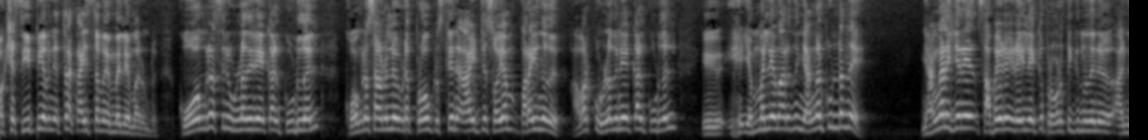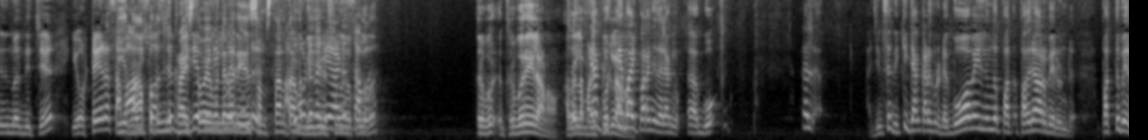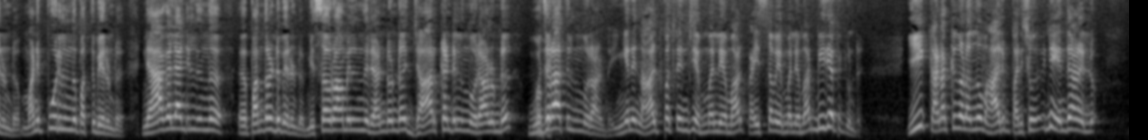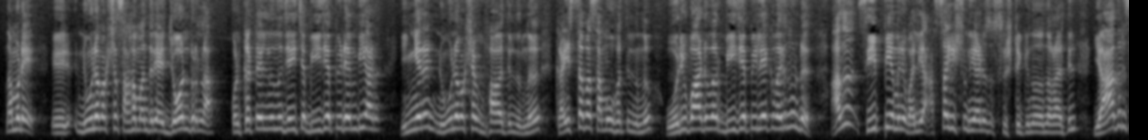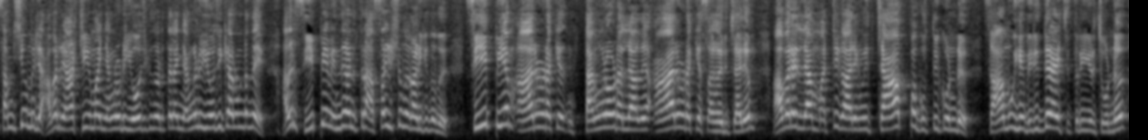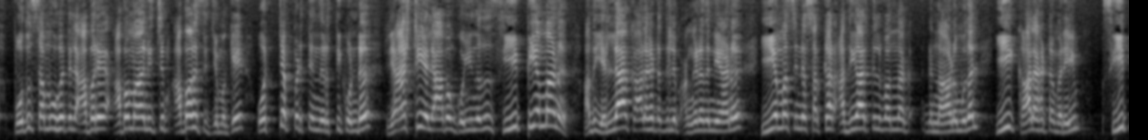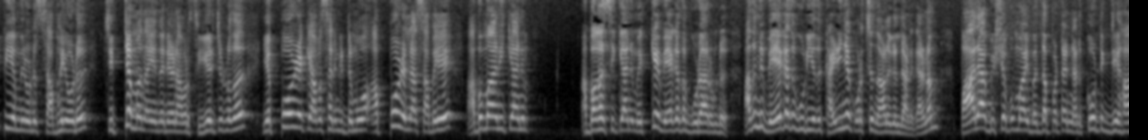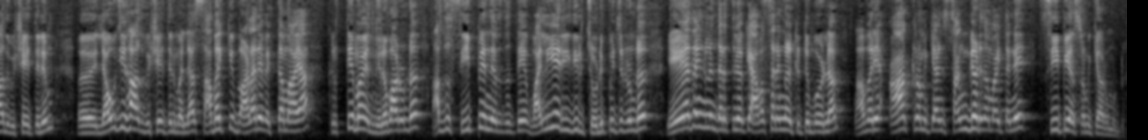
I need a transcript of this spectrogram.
പക്ഷേ സി പി എമ്മിന് എത്ര ക്രൈസ്തവ എം എൽ എമാരുണ്ട് കോൺഗ്രസിന് ഉള്ളതിനേക്കാൾ കൂടുതൽ കോൺഗ്രസ് ആണല്ലോ ഇവിടെ പ്രോ ക്രിസ്ത്യൻ ആയിട്ട് സ്വയം പറയുന്നത്. അവർക്കുള്ളതിനേക്കാൾ കൂടുതൽ എം എൽ എമാരെന്ന് ഞങ്ങൾക്കുണ്ടെന്നേ. ഞങ്ങൾ ഇങ്ങനെ സഭയുടെ ഇടയിലേക്ക് പ്രവർത്തിക്കുന്നതിന് അനുബന്ധിച്ച് ഈ ഒട്ടേറെ ത്രിപു- ത്രിപുരയിലാണോ അതല്ല കൃത്യമായി പറഞ്ഞു തരാം. അജിംസെ നിക്ക് ഞാൻ കണക്കുണ്ട് ഗോവയിൽ നിന്ന് പതിനാറ് പേരുണ്ട്. പത്ത് പേരുണ്ട്. മണിപ്പൂരിൽ നിന്ന് പത്ത് പേരുണ്ട്. നാഗാലാൻഡിൽ നിന്ന് പന്ത്രണ്ട് പേരുണ്ട്. മിസോറാമിൽ നിന്ന് രണ്ടുണ്ട്. ജാർഖണ്ഡിൽ നിന്ന് ഒരാളുണ്ട്. ഗുജറാത്തിൽ നിന്ന് ഒരാളുണ്ട്. ഇങ്ങനെ നാൽപ്പത്തഞ്ച് എം എൽ എമാർ ക്രൈസ്തവ എം എൽ എമാർ ബി ജെ പിക്കുണ്ട്. ഈ കണക്കുകളൊന്നും ആരും പരിശോധന ഇനി എന്താണല്ലോ നമ്മുടെ ന്യൂനപക്ഷ സഹമന്ത്രിയായ ജോൺ ബിർള കൊൽക്കത്തയിൽ നിന്ന് ജയിച്ച ബി ജെ പിയുടെ എം പിയാണ് ഇങ്ങനെ ന്യൂനപക്ഷ വിഭാഗത്തിൽ നിന്ന് ക്രൈസ്തവ സമൂഹത്തിൽ നിന്ന് ഒരുപാട് പേർ ബി ജെ പിയിലേക്ക് വരുന്നുണ്ട്. അത് സി പി എമ്മിന് വലിയ അസഹിഷ്ണുതയാണ് സൃഷ്ടിക്കുന്നത് എന്ന കാര്യത്തിൽ യാതൊരു സംശയവുമില്ല. അവർ രാഷ്ട്രീയമായി ഞങ്ങളോട് യോജിക്കുന്നിടത്തെല്ലാം ഞങ്ങൾ യോജിക്കാറുണ്ടെന്നേ. അതിൽ സി പി എം എന്തിനാണ് ഇത്ര അസഹിഷ്ണുത കാണിക്കുന്നത്? സി പി എം ആരോടൊക്കെ തങ്ങളോടല്ലാതെ ആരോടൊക്കെ സഹകരിച്ചാലും അവരെല്ലാം മറ്റു കാര്യങ്ങളിൽ ചാപ്പ കുത്തിക്കൊണ്ട് സാമൂഹ്യ വിരുദ്ധരായി ചിത്രീകരിച്ചുകൊണ്ട് പൊതുസമൂഹത്തിൽ അവരെ അപമാനിച്ചും അപഹസിച്ചുമൊക്കെ ഒറ്റപ്പെടുത്തി നിർത്തിക്കൊണ്ട് രാഷ്ട്രീയ ലാഭം കൊയ്യുന്നത് സി പി എം ആണ്. അത് എല്ലാ കാലഘട്ടത്തിലും അങ്ങനെ തന്നെയാണ്. ഇ എം എസിന്റെ സർക്കാർ അധികാരത്തിൽ വന്ന നാളു മുതൽ ഈ കാലഘട്ടം വരെയും സി പി എമ്മിനോട് സഭയോട് ചിറ്റമ്മ നയം തന്നെയാണ് അവർ സ്വീകരിച്ചിട്ടുള്ളത്. എപ്പോഴൊക്കെ അവസരം കിട്ടുമോ അപ്പോഴെല്ലാം സഭയെ അപമാനിക്കാനും അപഹസിക്കാനും ഒക്കെ വേഗത കൂടാറുണ്ട്. അതിന് വേഗത കൂടിയത് കഴിഞ്ഞ കുറച്ച് നാളുകളിലാണ്. കാരണം പാലാ ബിഷപ്പുമായി ബന്ധപ്പെട്ട നർക്കോട്ടിക് ജിഹാദ് വിഷയത്തിലും ലവ് ജിഹാദ് വിഷയത്തിലുമല്ല സഭയ്ക്ക് വളരെ വ്യക്തമായ കൃത്യമായ നിലപാടുണ്ട്. അത് സി പി എം നേതൃത്വത്തെ വലിയ രീതിയിൽ ചൊടിപ്പിച്ചിട്ടുണ്ട്. ഏതെങ്കിലും തരത്തിലൊക്കെ അവസരങ്ങൾ കിട്ടുമ്പോഴെല്ലാം അവരെ ആക്രമിക്കാൻ സംഘടിതമായി തന്നെ സി പി ശ്രമിക്കാറുമുണ്ട്.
